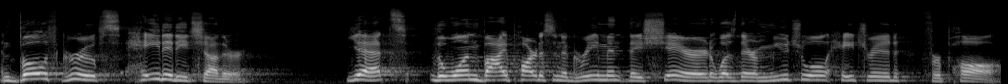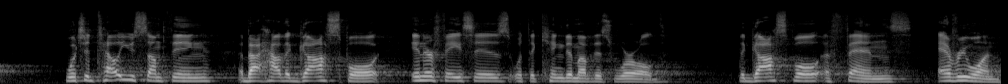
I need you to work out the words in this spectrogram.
And both groups hated each other. Yet, the one bipartisan agreement they shared was their mutual hatred for Paul, which should tell you something about how the gospel interfaces with the kingdom of this world. The gospel offends everyone.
